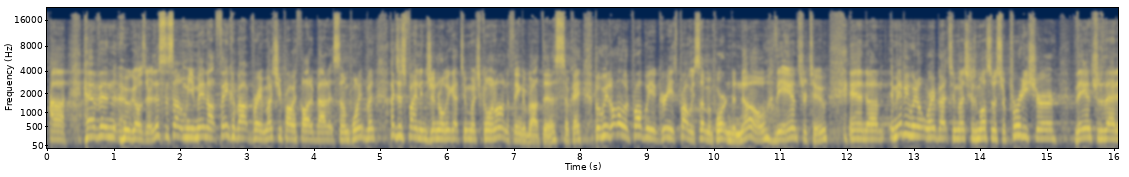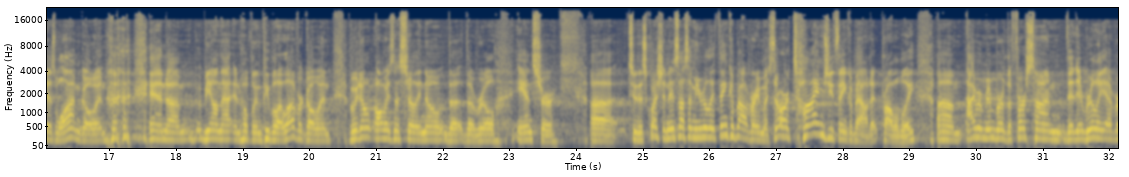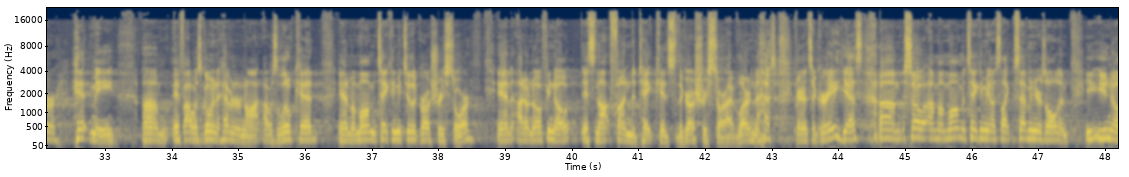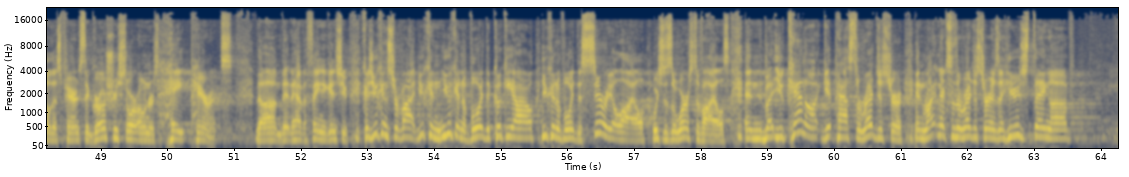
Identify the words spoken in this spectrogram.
Uh, heaven, who goes there? This is something you may not think about very much. You probably thought about it at some point, but I just find in general we got too much going on to think about this, okay? But we'd all would probably agree it's probably something important to know the answer to. And, um, and maybe we don't worry about too much because most of us are pretty sure the answer to that is, well, I'm going. and um, beyond that, and hopefully the people I love are going. But we don't always necessarily know the, the real answer uh, to this question. It's not something you really think about very much. There are times you think about it, probably. Um, I remember the first time that it really ever hit me um, if I was going to heaven or not. I was a little kid, and my mom had taken me to the grocery store. And I don't know if you know, it's not fun to take kids to the grocery store. I've learned that. Parents agree? Yes. Um, so uh, my mom had taken me, I was like seven years old, and you, you know this, parents, the grocery store owners hate parents. The, um, they have a thing against you because you can survive. You can, you can avoid the cookie aisle, you can avoid the cereal aisle, which is the worst of aisles, and, but you cannot get past the register. And right next to the register is a huge thing of love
